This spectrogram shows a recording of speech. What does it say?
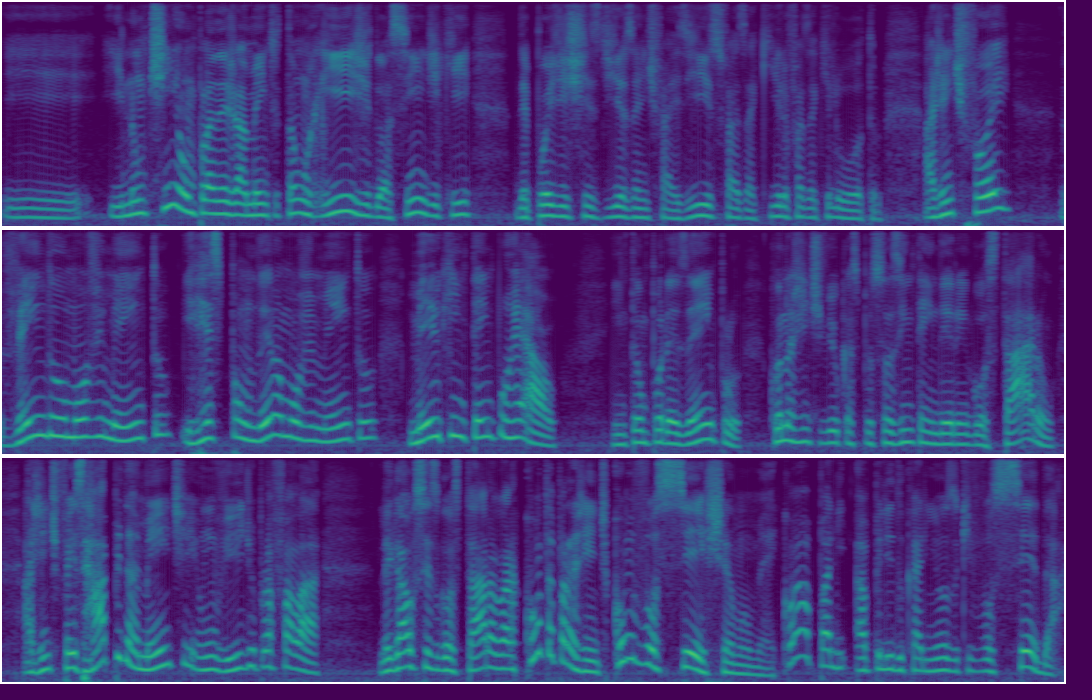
E, e não tinha um planejamento tão rígido assim de que depois de X dias a gente faz isso, faz aquilo, faz aquilo outro. A gente foi vendo o movimento e respondendo ao movimento meio que em tempo real. Então, por exemplo, quando a gente viu que as pessoas entenderam e gostaram, a gente fez rapidamente um vídeo para falar. Legal que vocês gostaram, agora conta pra gente como você chama o Mac. Qual é o apelido carinhoso que você dá?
